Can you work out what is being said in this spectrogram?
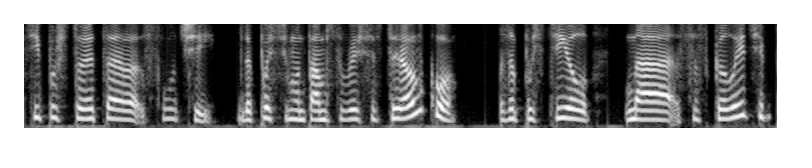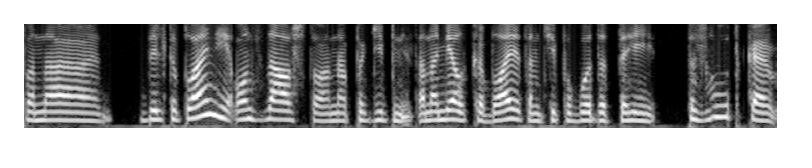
типа, что это случай. Допустим, он там свою сестренку запустил на, со скалы, типа, на дельтаплане, он знал, что она погибнет. Она мелкая была, я там, типа, года три. Это жуткая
